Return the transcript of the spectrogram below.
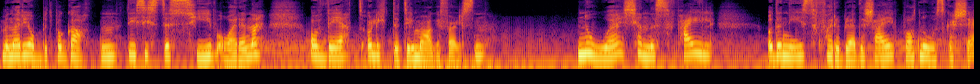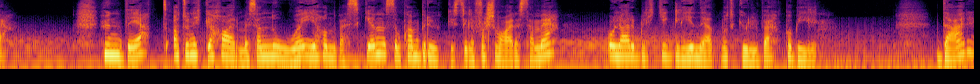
men har jobbet på gaten de siste syv årene og vet å lytte til magefølelsen. Noe kjennes feil, og Denise forbereder seg på at noe skal skje. Hun vet at hun ikke har med seg noe i håndvesken som kan brukes til å forsvare seg med, og lar blikket gli ned mot gulvet på bilen. Der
